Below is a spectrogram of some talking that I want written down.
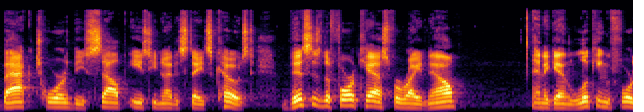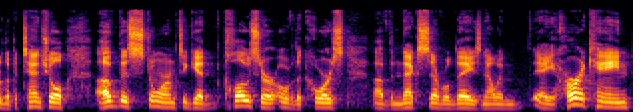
back toward the southeast United States coast. This is the forecast for right now. And again, looking for the potential of this storm to get closer over the course of the next several days. Now, in a hurricane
